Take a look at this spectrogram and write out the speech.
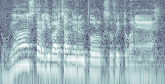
どうやんしたらひばりチャンネルに登録する人がね。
